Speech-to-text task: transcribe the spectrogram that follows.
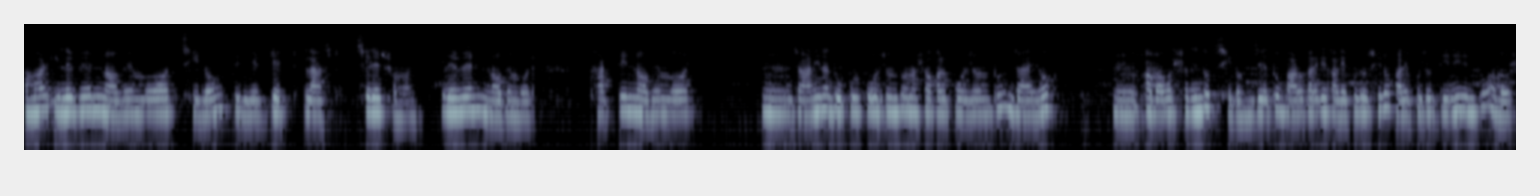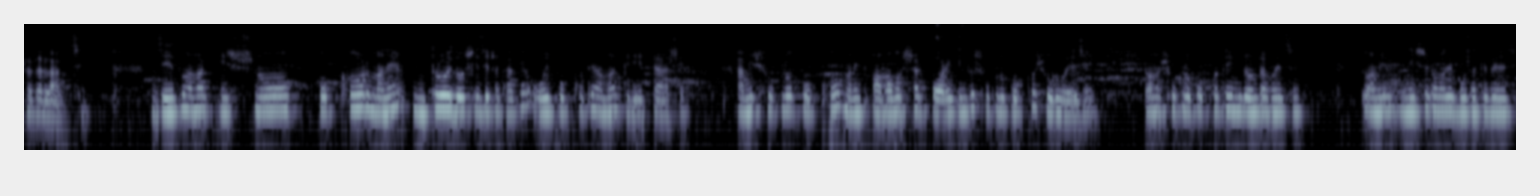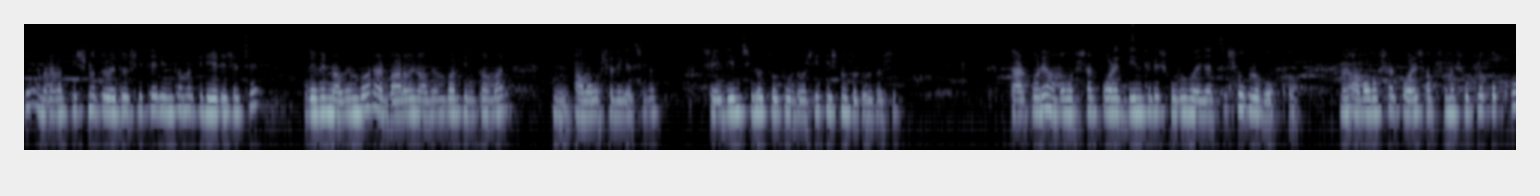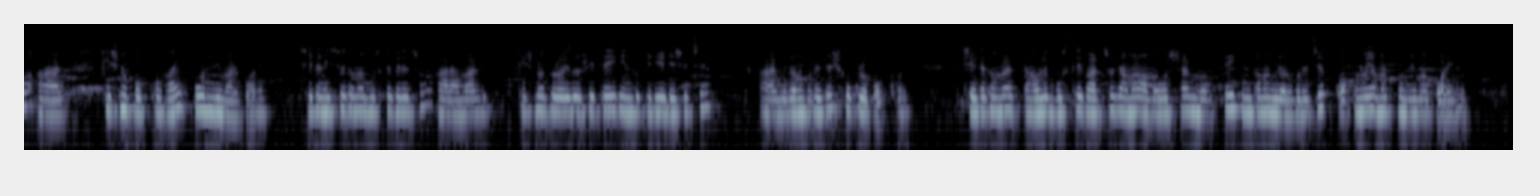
আমার eleven November ছিল period date last ছেলের সময় ইলেভেন নভেম্বর থার্টিন নভেম্বর জানি না দুপুর পর্যন্ত না সকাল পর্যন্ত, যাই হোক অমাবস্যা কিন্তু ছিল। যেহেতু বারো তারিখে কালী পুজো ছিল, কালী পুজোর দিনই কিন্তু অমাবস্যাটা লাগছে। যেহেতু আমার কৃষ্ণ পক্ষর মানে ত্রয়োদশী যেটা থাকে, ওই পক্ষতে আমার পিরিয়ডটা আসে। আমি শুক্লপক্ষ মানে অমাবস্যার পরে কিন্তু শুক্লপক্ষ শুরু হয়ে যায়। তো আমার শুক্লপক্ষতেই মিলনটা হয়েছে। তো আমি নিশ্চয়ই তোমাদের বোঝাতে পেরেছি। মানে আমার কৃষ্ণ ত্রয়োদশীতে কিন্তু আমার পিরিয়ড এসেছে ইলেভেন নভেম্বর আর বারোই নভেম্বর কিন্তু আমার অমাবস্যা লেগেছিল। সেই দিন ছিল চতুর্দশী, কৃষ্ণ চতুর্দশী। তারপরে অমাবস্যার পরের দিন থেকে শুরু হয়ে যাচ্ছে শুক্লপক্ষ। মানে অমাবস্যার পরে সবসময় শুক্লপক্ষ আর কৃষ্ণপক্ষ হয় পূর্ণিমার পরে। সেটা নিশ্চয়ই তোমরা বুঝতে পেরেছ। আর আমার কৃষ্ণ ত্রয়োদশীতেই কিন্তু পিরিয়ড এসেছে আর মিলন ঘটেছে শুক্লপক্ষই। সেটা তোমরা তাহলে বুঝতে পারছ যে আমার অমাবস্যার মধ্যেই কিন্তু আমার মিলন ঘটেছে। কখনোই আমার পূর্ণিমা পড়েনি।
